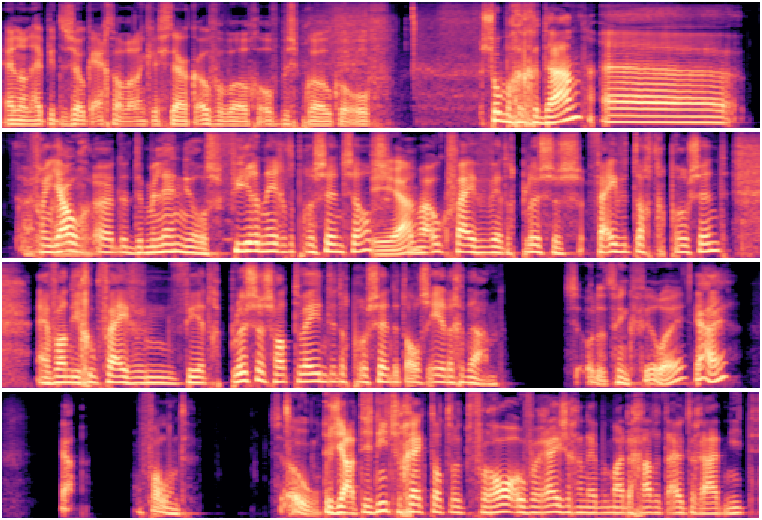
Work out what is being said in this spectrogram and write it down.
En dan heb je het dus ook echt al wel een keer sterk overwogen of besproken of... Sommige gedaan. Eh, van jou, eh, de, de millennials, 94% zelfs. Ja? Maar ook 45-plussers, 85%. En van die groep 45-plussers had 22% het al eens eerder gedaan. Zo, dat vind ik veel, hè? Ja, hè? Ja, opvallend. Zo. Dus ja, het is niet zo gek dat we het vooral over reizen gaan hebben. Maar daar gaat het uiteraard niet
